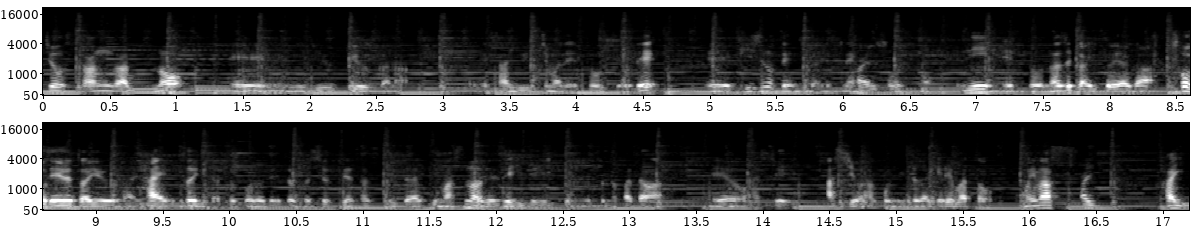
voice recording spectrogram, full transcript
一応3月の、えー29からえー31まで東京で、えー記事の展示会ですね。はい、そうですね。に、えっと、なぜか糸屋が出るという、はいはい、そういったところでちょっと出店させていただきますので、ぜひぜひ、その方は、えーお足足を運んでいただければと思います。はい。はい。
